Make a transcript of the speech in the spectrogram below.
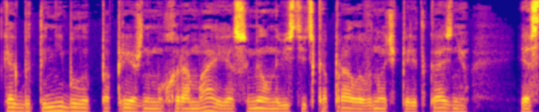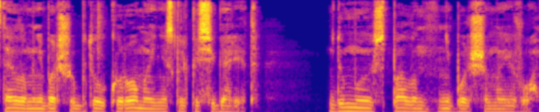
Как бы то ни было, по-прежнему хромая, я сумел навестить Капрала в ночь перед казнью и оставил ему небольшую бутылку рома и несколько сигарет. Думаю, спал он не больше моего.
